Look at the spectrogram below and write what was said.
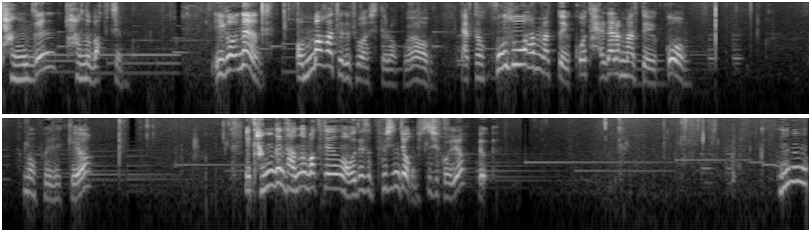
당근 단호박잼. 이거는 엄마가 되게 좋아하시더라고요. 약간 고소한 맛도 있고 달달한 맛도 있고. 한번 보여드릴게요. 이 당근 단호박잼은 어디서 보신 적 없으실걸요? 음.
